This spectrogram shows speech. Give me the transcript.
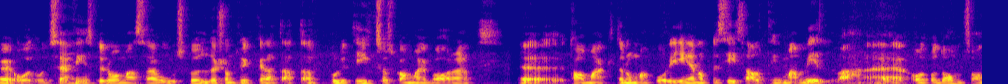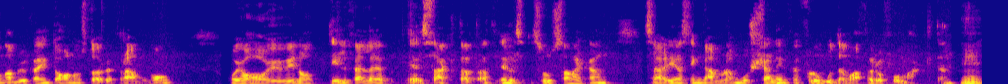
eh, och, och sen finns det då en massa oskulder som tycker att, att, att politik så ska man ju bara eh, ta makten om man får igenom precis allting man vill. Va? Eh, och och de, sådana brukar inte ha någon större framgång. Och jag har ju vid något tillfälle eh, sagt att, att eh, sossarna kan sälja sin gamla morsa inför floden va, för att få makten. Mm.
